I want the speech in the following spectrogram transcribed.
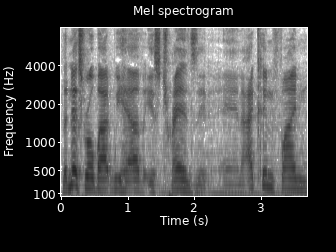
The next robot we have is Transit, and I couldn't find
